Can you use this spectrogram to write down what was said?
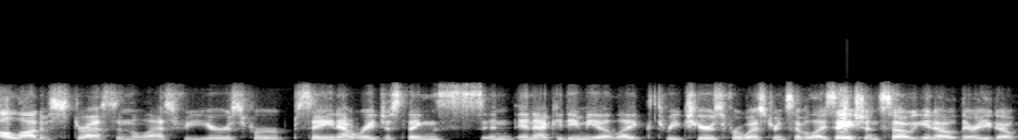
a lot of stress in the last few years for saying outrageous things in, in academia, like three cheers for Western civilization. So, you know, there you go.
